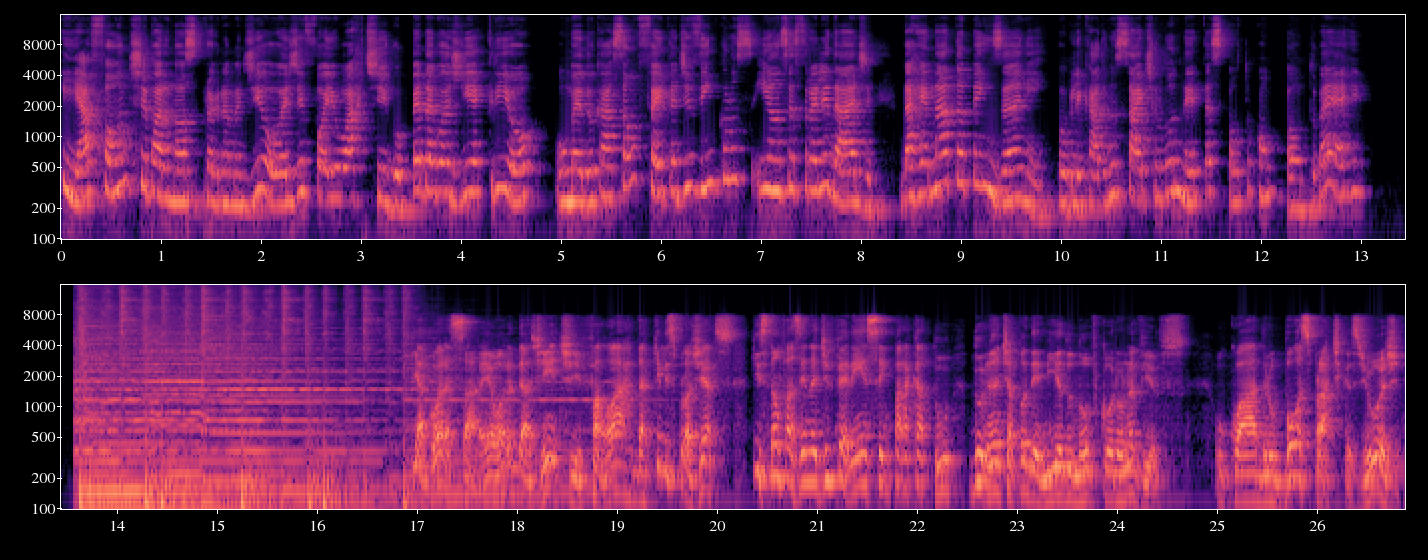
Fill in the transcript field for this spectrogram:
E a fonte para o nosso programa de hoje foi o artigo Pedagogia Criou, uma educação feita de vínculos e ancestralidade, da Renata Penzani, publicado no site lunetas.com.br. E agora, Sara, é hora da gente falar daqueles projetos que estão fazendo a diferença em Paracatu durante a pandemia do novo coronavírus. O quadro Boas Práticas de hoje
